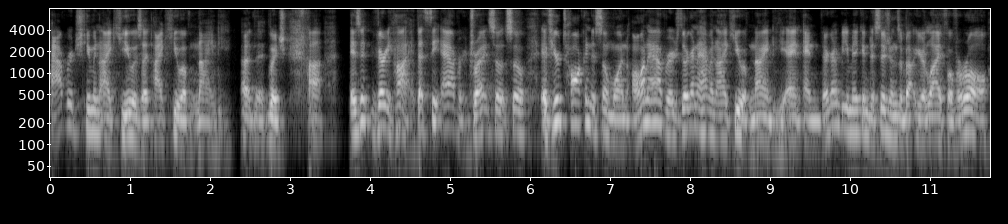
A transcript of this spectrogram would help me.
average human iq is an iq of 90 uh, which uh, isn't very high. That's the average, right? So, so if you're talking to someone, on average, they're going to have an IQ of 90, and, and they're going to be making decisions about your life overall,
